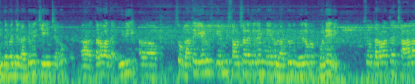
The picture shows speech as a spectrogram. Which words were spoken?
ఇంత పెద్ద లడ్డూని చేయించారు. తర్వాత ఇది సో గత ఏడు ఎనిమిది సంవత్సరాల క్రితం నేను లడ్డూని వేలంలో కొనేది. సో తర్వాత చాలా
